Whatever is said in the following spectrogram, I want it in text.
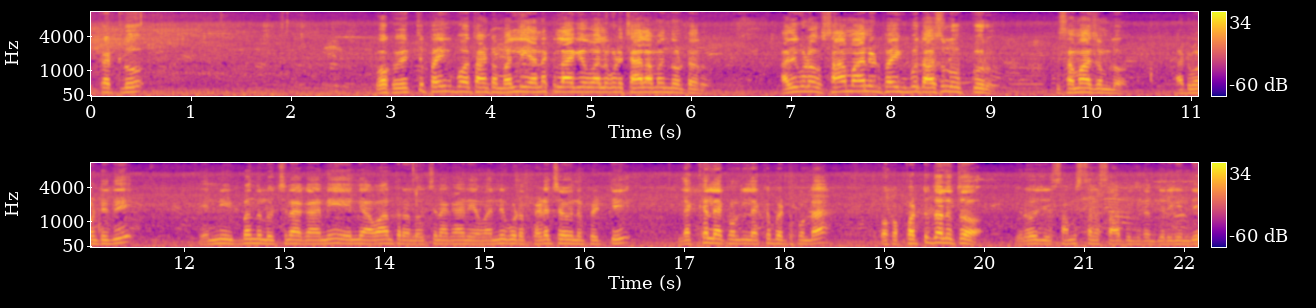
ఇక్కట్లు. ఒక వ్యక్తి పైకి పోతా అంటే మళ్ళీ వెనక్కి లాగే వాళ్ళు కూడా చాలామంది ఉంటారు. అది కూడా ఒక సామాన్యుడు పైకి పోతే అసలు ఒప్పుకోరు ఈ సమాజంలో. అటువంటిది ఎన్ని ఇబ్బందులు వచ్చినా కానీ ఎన్ని అవాంతరాలు వచ్చినా కానీ అవన్నీ కూడా పెడచెవిన పెట్టి లెక్క లేకుండా లెక్క పెట్టకుండా ఒక పట్టుదలతో ఈరోజు ఈ సంస్థను స్థాపించడం జరిగింది.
